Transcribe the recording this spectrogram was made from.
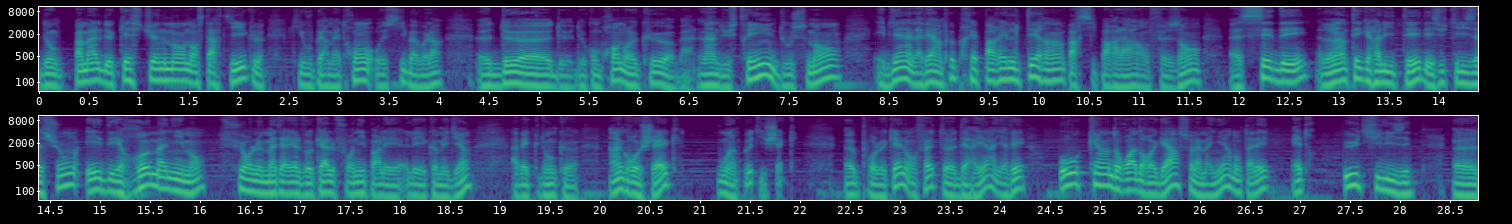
Donc pas mal de questionnements dans cet article qui vous permettront aussi bah, voilà, euh, euh, de, de, comprendre que bah, l'industrie, doucement, eh bien, elle avait un peu préparé le terrain par-ci par-là en faisant euh, céder l'intégralité des utilisations et des remaniements sur le matériel vocal fourni par les, les comédiens, avec donc un gros chèque ou un petit chèque pour lequel en fait derrière il y avait aucun droit de regard sur la manière dont allait être utilisée euh,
